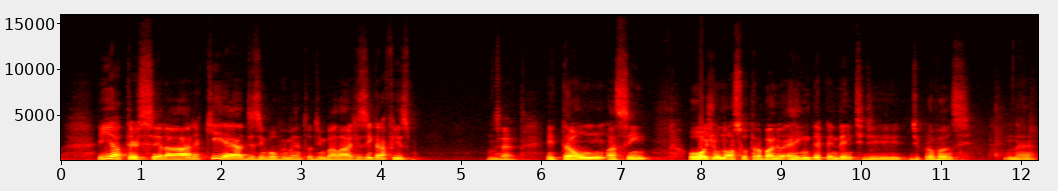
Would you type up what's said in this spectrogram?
E a terceira área, que é a desenvolvimento de embalagens e grafismo. né? Certo. Então, assim, hoje o nosso trabalho é independente de, de Provence, né?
